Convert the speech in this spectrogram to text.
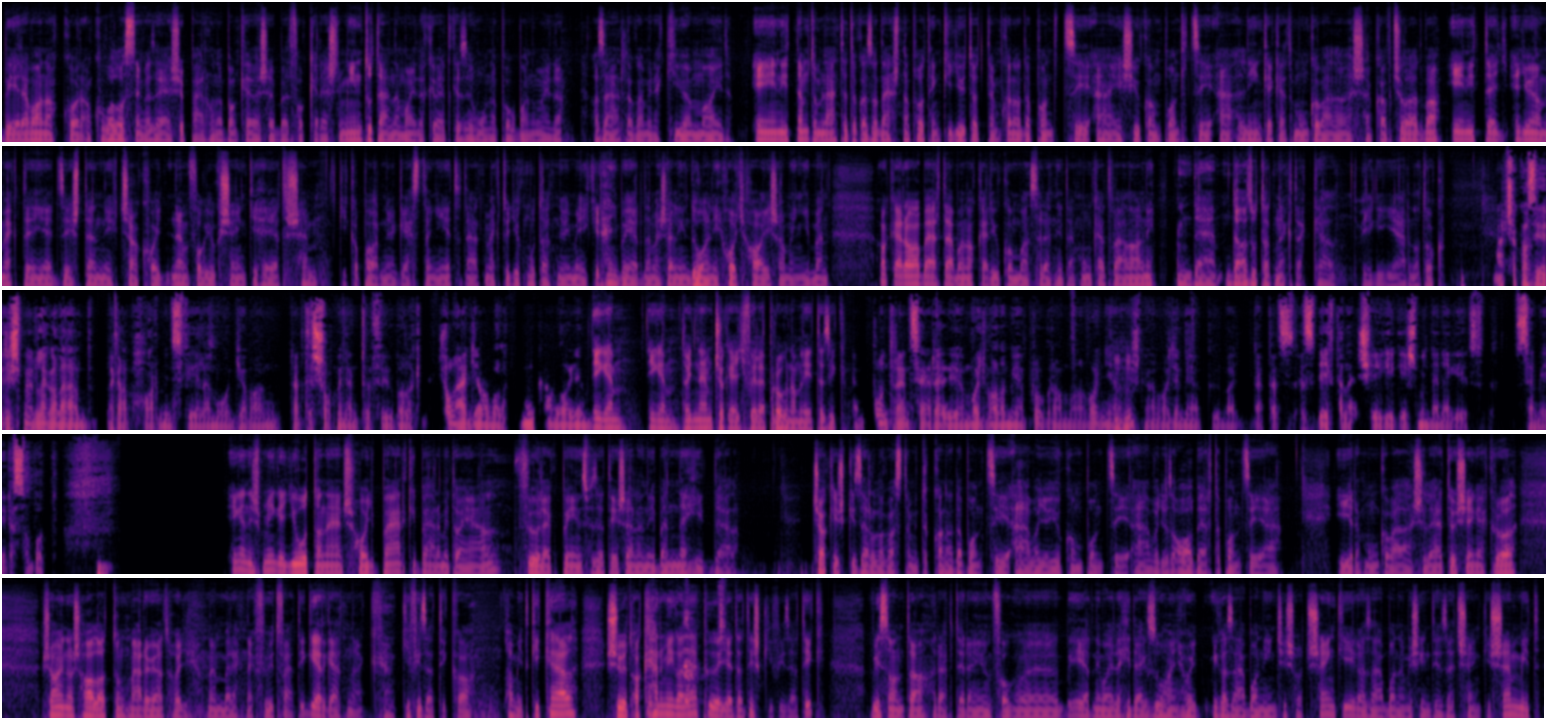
bére van, akkor, akkor valószínűleg az első pár hónapban kevesebbet fog keresni, mint utána majd a következő hónapokban majd az átlag, amire kijön majd. Én itt nem tudom, láttatok az adásnaplót, én kigyűjtöttem kanada.ca és yukon.ca linkeket munkavállalással kapcsolatban. Én itt egy, egy olyan megteljegyzést tennék csak, hogy nem fogjuk senki helyett sem kikaparni a gesztenyét, tehát meg tudjuk mutatni, hogy melyik irányba érdemes elindulni, hogy ha és amennyiben akár Albertában, akár Yukonban szeretnétek munkát vállalni, de, de az utat nektek kell végigjárnotok. Már csak azért is, mert legalább, legalább 30 féle módja van. Tehát ez sok mindentől függ, valaki családja van, valaki munkával jön. Igen, igen, hogy nem csak egyféle program létezik. Pontrendszerrel jön, vagy valamilyen programmal, vagy nyelvvizsgál, uh-huh. vagy a nélkül, vagy tehát ez, ez végtelenségig, és minden egész személyre szabott. Igen, és még egy jó tanács, hogy bárki bármit ajánl, főleg pénzfizetés ellenében ne hidd el csak is kizárólag azt, amit a Canada.ca, vagy a Yukon.ca, vagy az Alberta.ca ír munkavállalási lehetőségekről. Sajnos hallottunk már olyat, hogy embereknek fűtfát ígérgetnek, kifizetik, a, amit ki kell, sőt, akár még a repülőjegyetet is kifizetik, viszont a reptéren jön fog érni majd a hideg zuhany, hogy igazából nincs is ott senki, igazából nem is intézett senki semmit,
